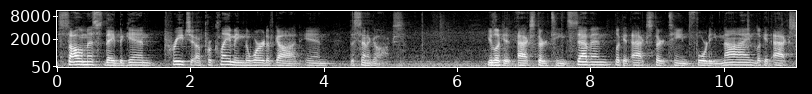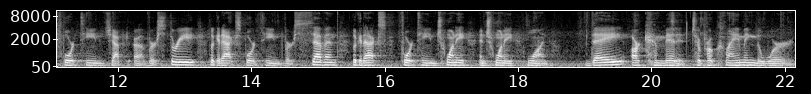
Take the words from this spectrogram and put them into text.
Salamis, they began preach, uh, proclaiming the word of God in the synagogues. You look at Acts 13, 7, look at Acts 13, 49, look at Acts 14, chapter, uh, verse 3, look at Acts 14, verse 7, look at Acts 14, 20 and 21. They are committed to proclaiming the word.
